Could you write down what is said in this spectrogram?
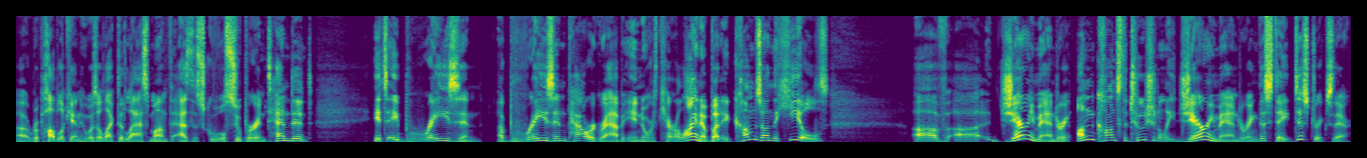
uh, Republican who was elected last month as the school superintendent. It's a brazen a brazen power grab in North Carolina, but it comes on the heels of uh, gerrymandering, unconstitutionally gerrymandering the state districts there.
